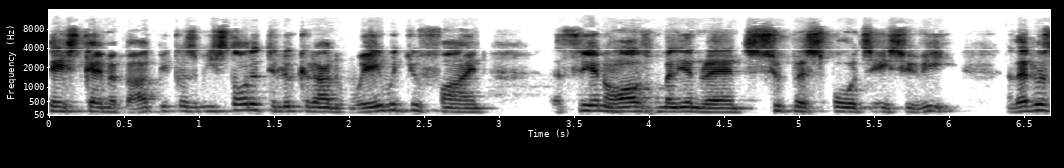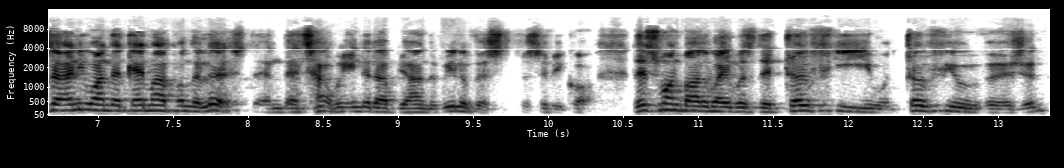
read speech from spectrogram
test came about because we started to look around where would you find a three and a half million rand super sports SUV. And that was the only one that came up on the list. And that's how we ended up behind the wheel of this specific car. This one, by the way, was the Trofeo or trophy version,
